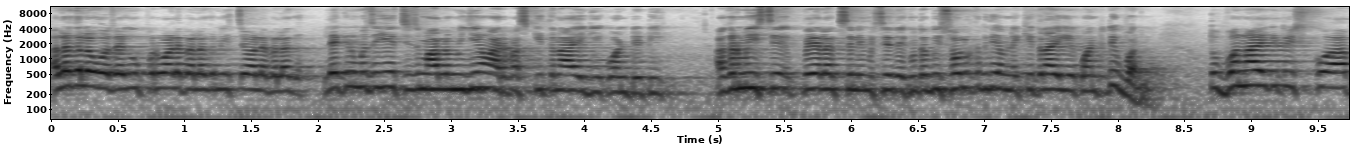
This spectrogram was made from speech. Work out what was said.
अलग अलग हो जाएगी, ऊपर वाले पे अलग, नीचे वाले पे अलग। लेकिन मुझे ये चीज़ मालूम है ये हमारे पास कितना आएगी क्वांटिटी अगर मैं इससे पे अलग से लिमिट से देखूँ तो अभी सोल्व कर दिया हमने, कितना आएगी क्वांटिटी वन तो वन आएगी तो इसको आप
